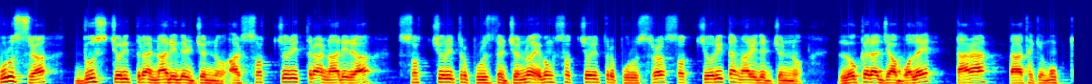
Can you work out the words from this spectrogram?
পুরুষরা দুশ্চরিত্রা নারীদের জন্য। আর সচ্চরিত্রা নারীরা সচ্চরিত্র পুরুষদের জন্য এবং সচ্চরিত্র পুরুষরা সচ্চরিতা নারীদের জন্য। লোকেরা যা বলে তারা তা থেকে মুক্ত।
